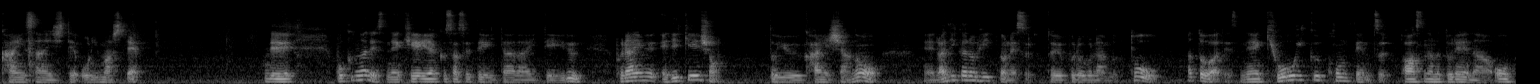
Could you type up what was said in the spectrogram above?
開催しておりまして。で僕がですね契約させていただいているプライムエデュケーションという会社のラディカルフィットネスというプログラムとあとはですね教育コンテンツパーソナルトレーナーを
